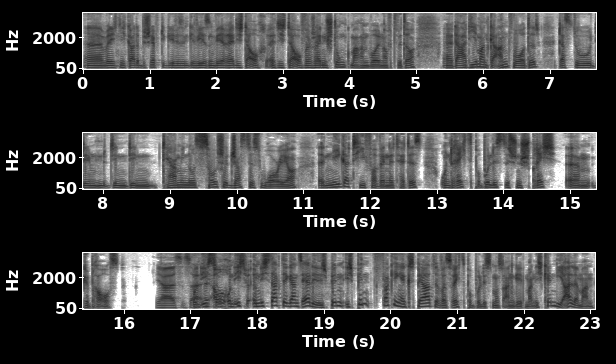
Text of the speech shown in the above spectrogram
äh, wenn ich nicht gerade beschäftigt gewesen, gewesen wäre, hätte ich da auch, hätte ich da auch wahrscheinlich stunk machen wollen auf Twitter. Äh, da hat jemand geantwortet, dass du den, den, den Terminus Social Justice Warrior äh, negativ verwendet hättest und rechtspopulistischen Sprech ähm, gebrauchst. Ja, es ist und ich so und ich und ich sag dir ganz ehrlich, ich bin ich bin fucking Experte, was Rechtspopulismus angeht, Mann. Ich kenne die alle, Mann.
